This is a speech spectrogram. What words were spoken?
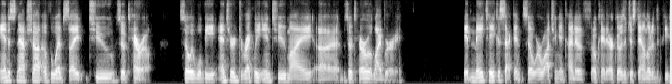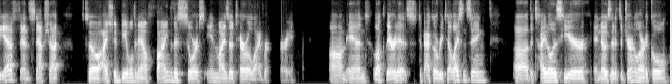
and a snapshot of the website to Zotero. So it will be entered directly into my uh, Zotero library. It may take a second. So we're watching it kind of, okay, there it goes. It just downloaded the PDF and the snapshot. So I should be able to now find this source in my Zotero library. Um, and look, there it is, tobacco retail licensing. Uh, the title is here. It knows that it's a journal article.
